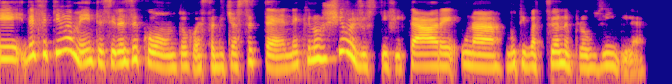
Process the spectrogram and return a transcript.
Ed effettivamente si rese conto, questa diciassettenne, che non riusciva a giustificare una motivazione plausibile.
